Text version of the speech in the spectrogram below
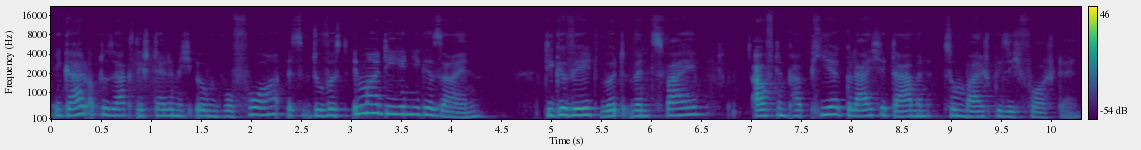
egal ob du sagst, ich stelle mich irgendwo vor, es, du wirst immer diejenige sein, die gewählt wird, wenn zwei auf dem Papier gleiche Damen zum Beispiel sich vorstellen.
